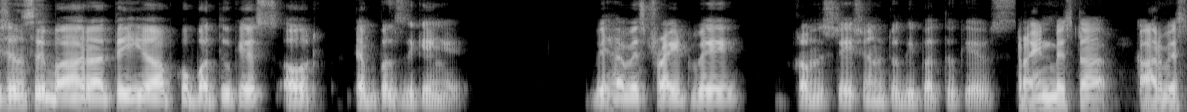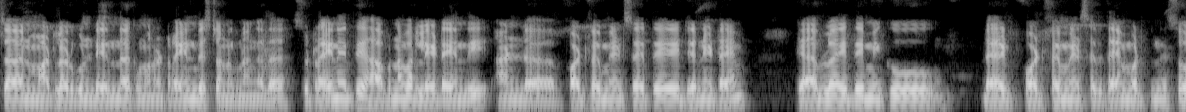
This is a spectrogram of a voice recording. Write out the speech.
स्टेशन से बाहर आते ही आपको बत्तू केव्स और टेम्पल्स दिखेंगे we have a straight way from the station to the Batu caves train బెస్టా కార్ బెస్టా అని మాట్లాడుకుంటే ఇందాక మనం ట్రైన్ బెస్ట్ అనుకున్నాం కదా సో ట్రైన్ అయితే హాఫ్ అన్ అవర్ లేట్ అయింది అండ్ ఫార్టీ ఫైవ్ మినిట్స్ అయితే జర్నీ టైం క్యాబ్లో అయితే మీకు డైరెక్ట్ ఫార్టీ ఫైవ్ మినిట్స్ అయితే టైం పడుతుంది సో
